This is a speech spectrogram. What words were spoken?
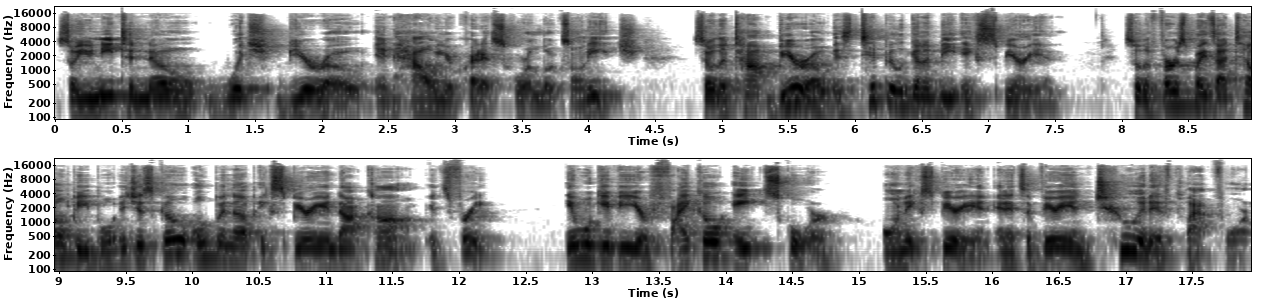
So you need to know which bureau and how your credit score looks on each. So the top bureau is typically going to be Experian. So the first place I tell people is just go open up Experian.com. It's free. It will give you your FICO 8 score on Experian, and it's a very intuitive platform.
